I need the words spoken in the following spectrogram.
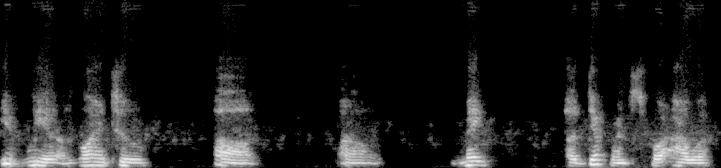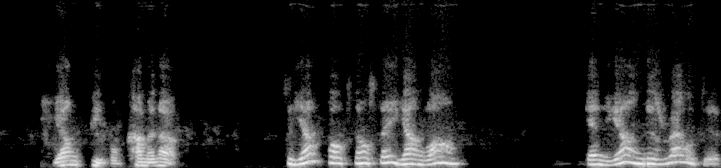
If we are going to uh, uh, make a difference for our young people coming up. So young folks don't stay young long, and young is relative.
